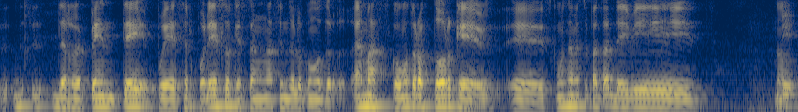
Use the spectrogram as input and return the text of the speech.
de- de repente puede ser por eso que están haciéndolo con otro. Además, con otro actor que. eh, es- ¿Cómo se llama este pata? David. No. Eh,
